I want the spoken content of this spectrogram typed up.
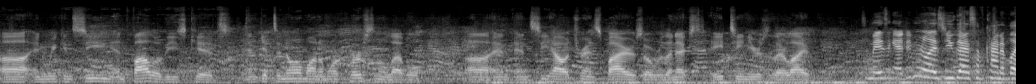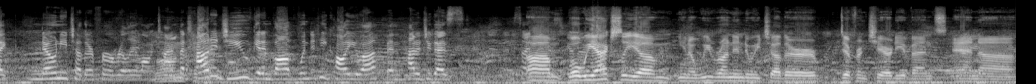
uh, and we can see and follow these kids and get to know them on a more personal level, uh, and, and see how it transpires over the next 18 years of their life. Amazing. I didn't realize you guys have kind of like known each other for a really long time. Long but time. how did you get involved? When did he call you up, and how did you guys? Um, well, we actually, um, you know, we run into each other different charity events, and uh,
